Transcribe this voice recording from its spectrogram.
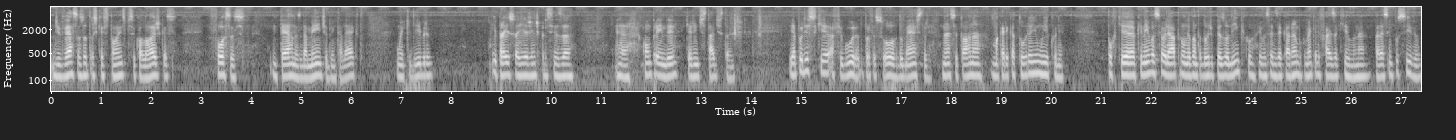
diversas outras questões psicológicas, forças internas da mente, do intelecto, um equilíbrio. E para isso aí a gente precisa é, compreender que a gente está distante. E é por isso que a figura do professor, do mestre, né, se torna uma caricatura e um ícone. Porque é que nem você olhar para um levantador de peso olímpico e você dizer, caramba, como é que ele faz aquilo, né? Parece impossível.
